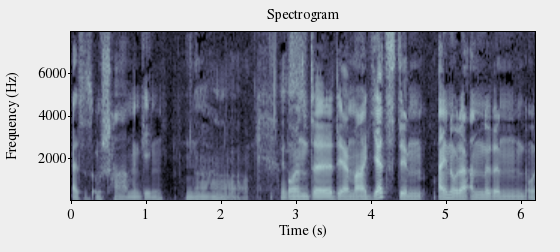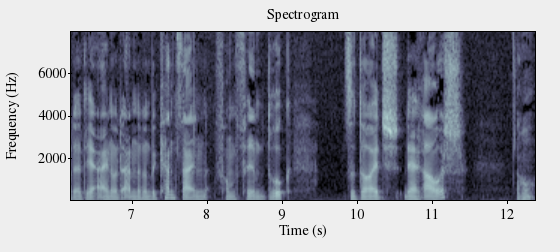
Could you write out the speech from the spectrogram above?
als es um Scham ging. Ah, yes. Und äh, der mag jetzt den ein oder anderen oder der ein oder anderen bekannt sein vom Film Druck, zu Deutsch Der Rausch. Oh.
